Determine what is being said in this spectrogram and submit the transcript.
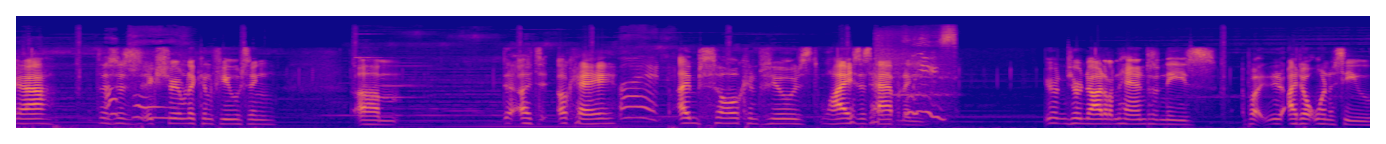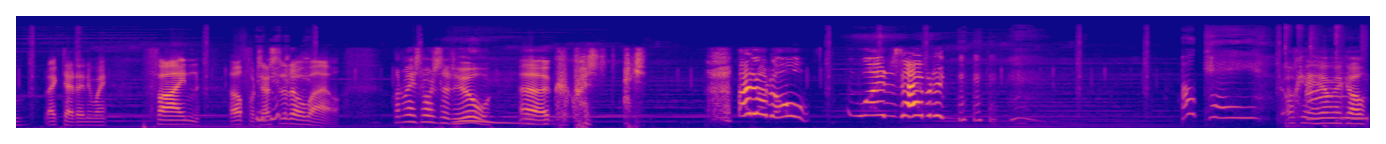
Yeah, this is extremely confusing. Um, d- uh, okay, but I'm so confused. Why is this happening? please. You're, you're not on hands and knees, but I don't want to see you like that anyway. Fine, help for just a little while. What am I supposed to do? Hmm. Uh, good question. I don't know. What is happening? okay. Okay, here we go.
